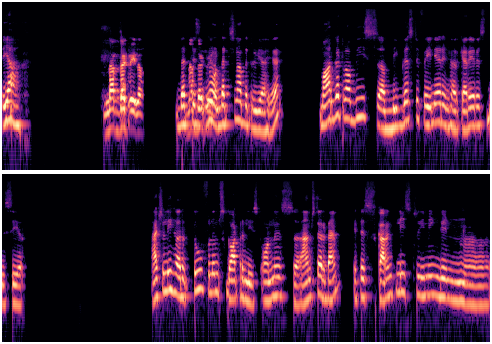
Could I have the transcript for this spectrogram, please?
yeah. Love the trailer. That Love is that no, that's not the trivia here. Margot Robbie's uh, biggest failure in her career is this year. Actually, her two films got released. One is uh, Amsterdam. It is currently streaming in uh,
